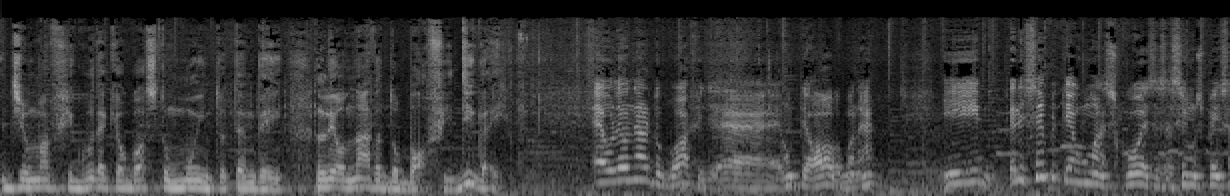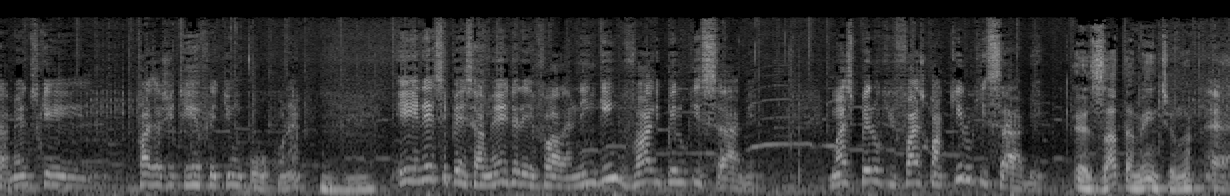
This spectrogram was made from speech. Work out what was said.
de uma figura que eu gosto muito também, Leonardo Boff. Diga aí. É, o Leonardo Boff é, é um teólogo, né? E ele sempre tem algumas coisas, assim, uns pensamentos que faz a gente refletir um pouco, né? Uhum. E nesse pensamento ele fala: ninguém vale pelo que sabe, mas pelo que faz com aquilo que sabe. Exatamente, né? É.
